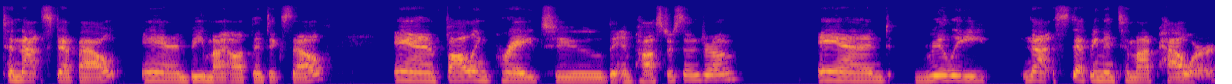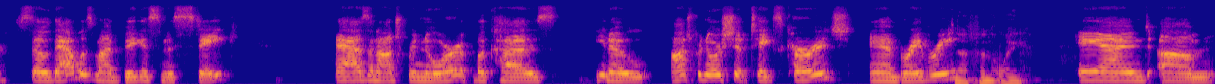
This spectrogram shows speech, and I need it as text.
to not step out and be my authentic self and falling prey to the imposter syndrome and really not stepping into my power. So that was my biggest mistake as an entrepreneur because, you know, entrepreneurship takes courage and bravery. Definitely. And um,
